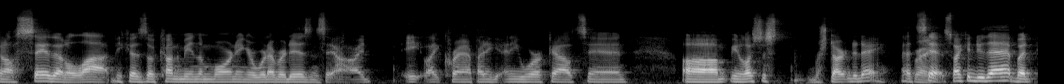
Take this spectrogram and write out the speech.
I'll say that a lot because they'll come to me in the morning or whatever it is and say, oh, I ate like crap. I didn't get any workouts in. Um, you know, let's just we're starting today. That's right. it. So I can do that, but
